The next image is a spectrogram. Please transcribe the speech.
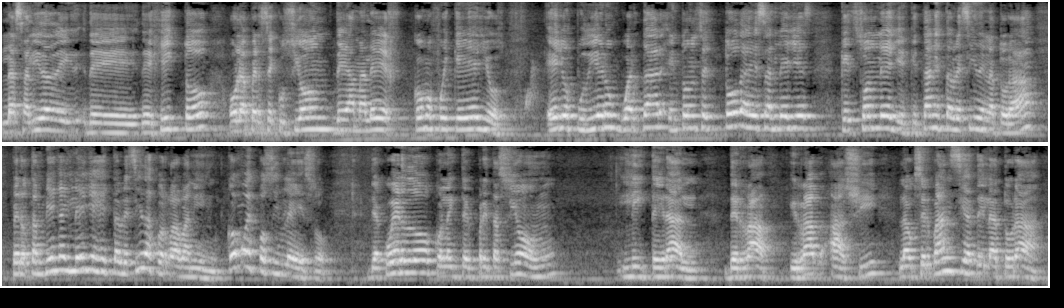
la salida de, de, Egipto o la persecución de Amalek, cómo fue que ellos, ellos pudieron guardar entonces todas esas leyes que son leyes que están establecidas en la Torá, pero también hay leyes establecidas por Rabanín. ¿Cómo es posible eso? De acuerdo con la interpretación literal de Rab y Rab Ashi, la observancia de la Torá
